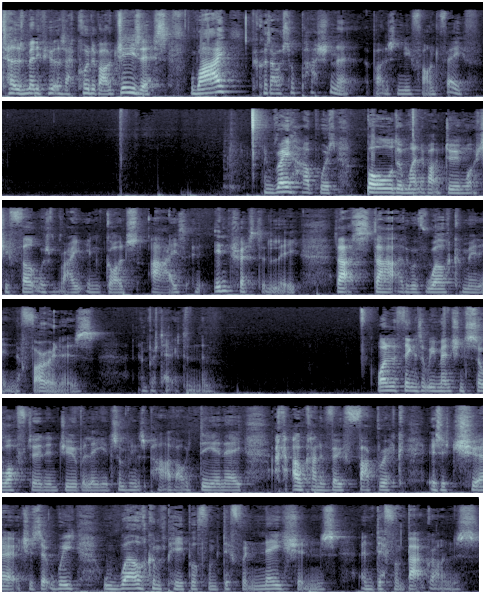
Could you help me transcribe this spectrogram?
tell as many people as I could about Jesus. Why? Because I was so passionate about this newfound faith. Rahab was bold and went about doing what she felt was right in God's eyes, and interestingly, that started with welcoming in the foreigners and protecting them. One of the things that we mention so often in Jubilee and something that's part of our DNA, our kind of very fabric as a church, is that we welcome people from different nations and different backgrounds.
